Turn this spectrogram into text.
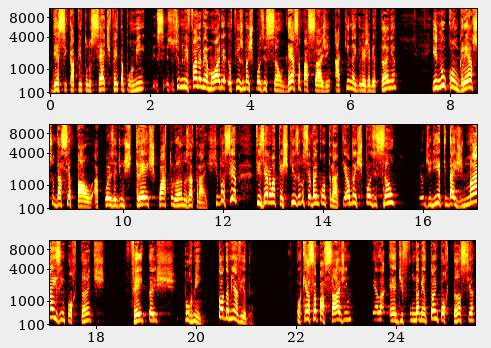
desse capítulo 7, feita por mim. Se, se não me falha a memória, eu fiz uma exposição dessa passagem aqui na Igreja Betânia e no congresso da CEPAL, a coisa de uns três, quatro anos atrás. Se você fizer uma pesquisa, você vai encontrar que é uma exposição, eu diria que das mais importantes feitas por mim, toda a minha vida. Porque essa passagem, ela é de fundamental importância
